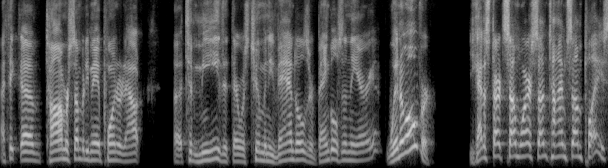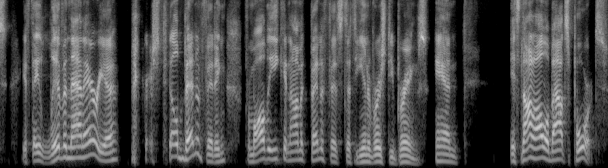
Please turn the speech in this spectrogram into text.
I think uh, Tom or somebody may have pointed out uh, to me that there was too many vandals or Bengals in the area. Win them over. You got to start somewhere, sometime, someplace. If they live in that area, they're still benefiting from all the economic benefits that the university brings. And it's not all about sports.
